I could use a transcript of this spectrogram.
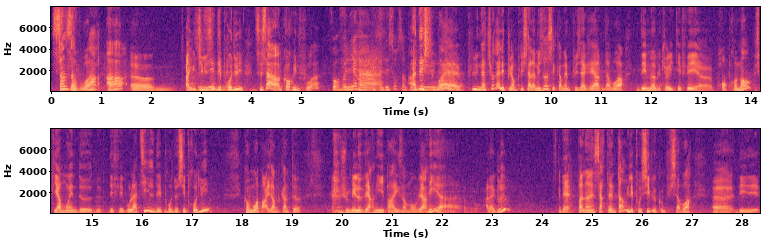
sans avoir à, euh, à Utiliser utiliser des des produits. C'est ça, encore une fois, Faut revenir à, à des sources un peu à des, plus ouais, naturelles. plus. Et puis en plus, à la maison, c'est quand même plus agréable d'avoir des meubles qui ont été faits euh, proprement, puisqu'il y a moins de- de- d'effets volatiles des de ces produits. Comme moi, par exemple, quand euh, je mets le vernis, par exemple, mon vernis à, à la grue, eh ben, pendant un certain temps, il est possible qu'on puisse avoir euh, des,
